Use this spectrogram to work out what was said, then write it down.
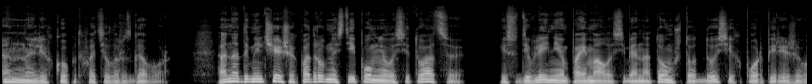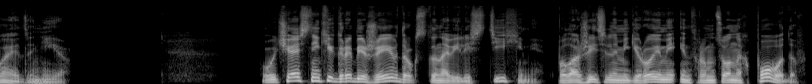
Анна легко подхватила разговор. Она до мельчайших подробностей помнила ситуацию и с удивлением поймала себя на том, что до сих пор переживает за нее. Участники грабежей вдруг становились тихими, положительными героями информационных поводов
